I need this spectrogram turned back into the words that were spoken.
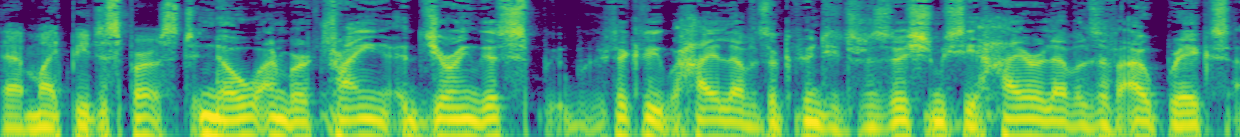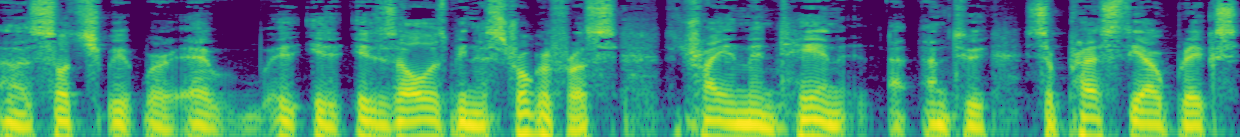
uh, might be dispersed. No, and we're trying during this, particularly high levels of community transmission, we see higher levels of outbreaks, and as such, we, uh, it, it, has always been a struggle for us to try and maintain and to suppress the outbreaks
